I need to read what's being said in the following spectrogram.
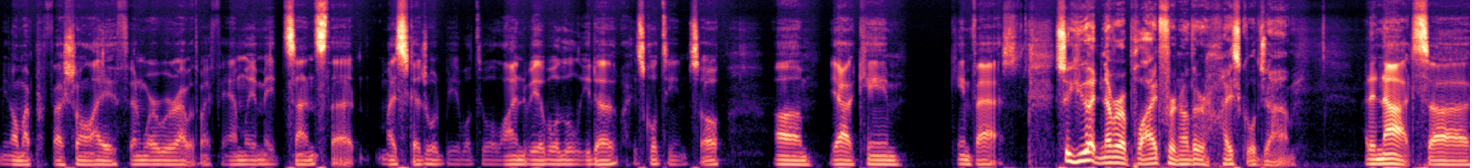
you know, my professional life and where we were at with my family, it made sense that my schedule would be able to align to be able to lead a high school team. So, um, yeah, it came came fast. So you had never applied for another high school job. I did not. Uh,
